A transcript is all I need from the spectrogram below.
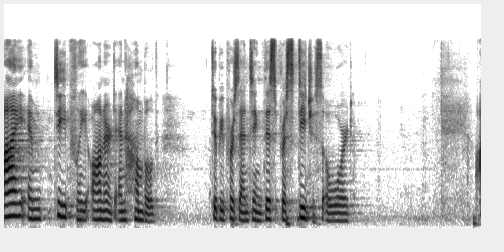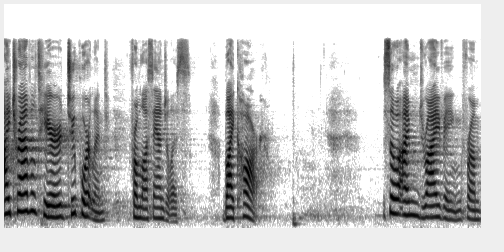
I am deeply honored and humbled to be presenting this prestigious award. I traveled here to Portland from Los Angeles by car. So I'm driving from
